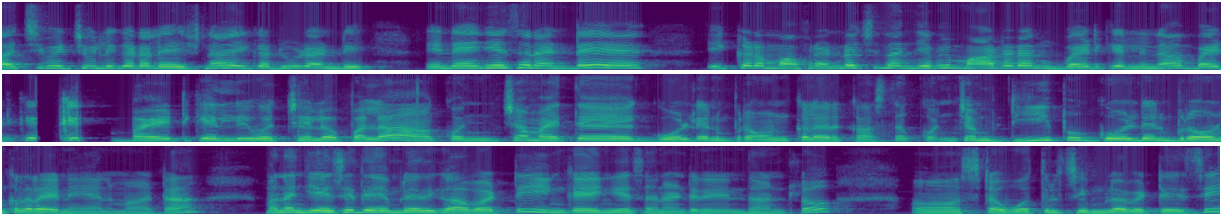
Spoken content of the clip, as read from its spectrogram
పచ్చిమిర్చి ఉల్లిగడ్డలు వేసిన ఇక్కడ చూడండి. నేను ఏం చేశానంటే ఇక్కడ మా ఫ్రెండ్ వచ్చిందని చెప్పి మాట్లాడడానికి బయటికి వెళ్ళిన బయటకి బయటికి వెళ్ళి వచ్చే లోపల కొంచెం అయితే గోల్డెన్ బ్రౌన్ కలర్ కాస్త కొంచెం డీప్ గోల్డెన్ బ్రౌన్ కలర్ అయినాయి అనమాట మనం చేసేది ఏం లేదు కాబట్టి ఇంకా ఏం చేశానంటే నేను దాంట్లో స్టవ్ ఒత్తులు సిమ్లో పెట్టేసి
